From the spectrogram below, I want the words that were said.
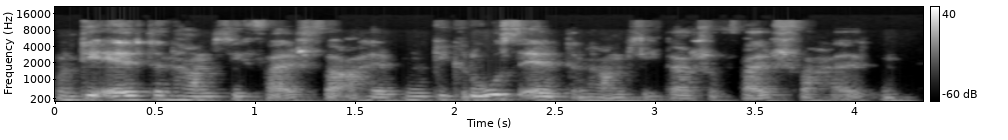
Und die Eltern haben sich falsch verhalten, die Großeltern haben sich da schon falsch verhalten.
